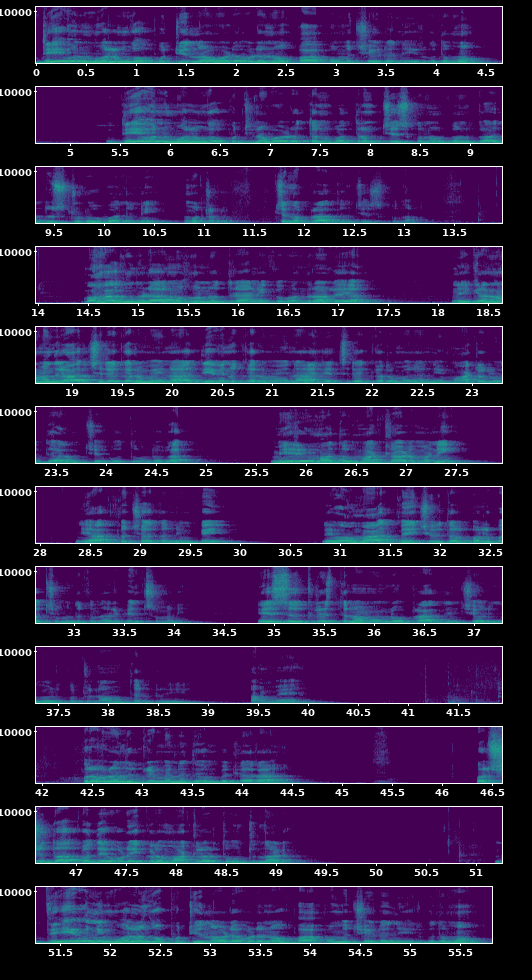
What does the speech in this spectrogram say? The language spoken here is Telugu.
దేవుని మూలంగా పుట్టిన వాడెవడనో పాపము చేయడని ఎరుగుదము. దేవుని మూలంగా పుట్టినవాడు తను భద్రం చేసుకున్న కనుక దుష్టుడు వానిని ముట్టడు. చిన్న ప్రార్థన చేసుకుందాం. మహాగుణుడా మహోన్నతుడా నీకు వందనాలయ నీ గ్రంథమందులు ఆశ్చర్యకరమైన దీవెనకరమైన హెచ్చరికరమైన నీ మాటలు ధ్యానం చేయబోతూ ఉండగా మీరే మాతో మాట్లాడమని నీ ఆత్మచేత నింపి దేవ మా ఆత్మీయ జీవితాలు బలపరిచి ముందుకు నడిపించమని యేసు క్రీస్తునామంలో ప్రార్థించి అడిగి వేడుకుంటున్నాము తండ్రి. ఆమెన్. ప్రభునందు ప్రేమైన దేవుని బిడ్డారా పరిశుద్ధాత్మ దేవుడు ఇక్కడ మాట్లాడుతూ ఉంటున్నాడు. దేవుని మూలంగా పుట్టినవాడు ఎవడనో పాపము చేయడని ఎరుగుదము.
